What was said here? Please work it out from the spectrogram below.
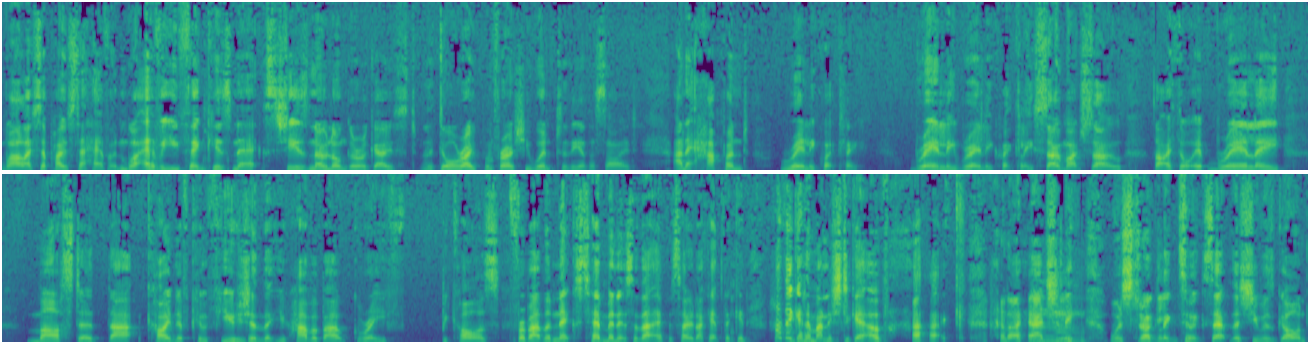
well, I suppose to heaven, whatever you think is next. She is no longer a ghost. The door opened for her, she went to the other side. And it happened really quickly. Really, really quickly. So much so that I thought it really mastered that kind of confusion that you have about grief. Because for about the next 10 minutes of that episode, I kept thinking, how are they going to manage to get her back? And I actually hmm. was struggling to accept that she was gone.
